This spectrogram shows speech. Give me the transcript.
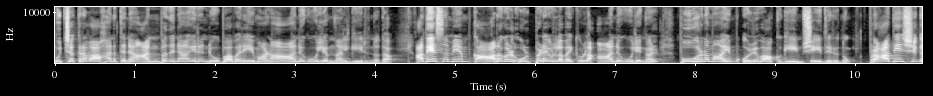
മുച്ചക്ര വാഹനത്തിന് അൻപതിനായിരം രൂപ വരെയുമാണ് ആനുകൂല്യം നൽകിയിരുന്നത്. അതേസമയം കാറുകൾ ഉൾപ്പെടെയുള്ളവയ്ക്കുള്ള ആനുകൂല്യങ്ങൾ പൂർണമായും ഒഴിവാക്കുകയും ചെയ്തിരുന്നു. പ്രാദേശിക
